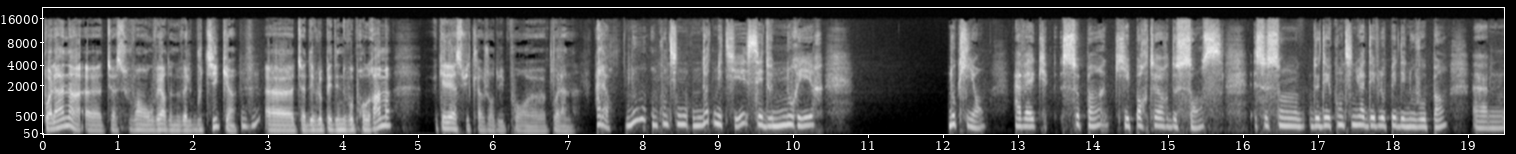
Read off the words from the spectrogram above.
Poilane. Euh, tu as souvent ouvert de nouvelles boutiques. Mm -hmm. euh, tu as développé des nouveaux programmes. Quelle est la suite là aujourd'hui pour Poilane? Alors, nous, on continue. Notre métier, c'est de nourrir nos clients avec ce pain qui est porteur de sens. Ce sont de, de continuer à développer des nouveaux pains. Euh,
